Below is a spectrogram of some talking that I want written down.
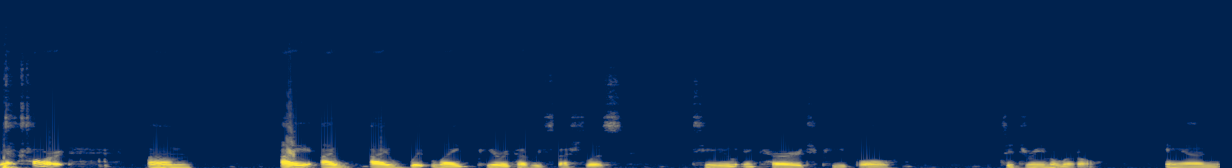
that hard. Um, I, I, I would like peer recovery specialists to encourage people to dream a little and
